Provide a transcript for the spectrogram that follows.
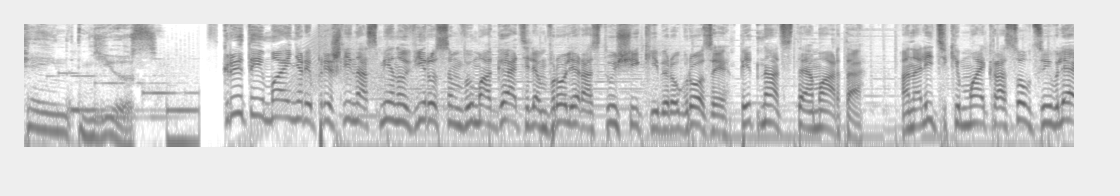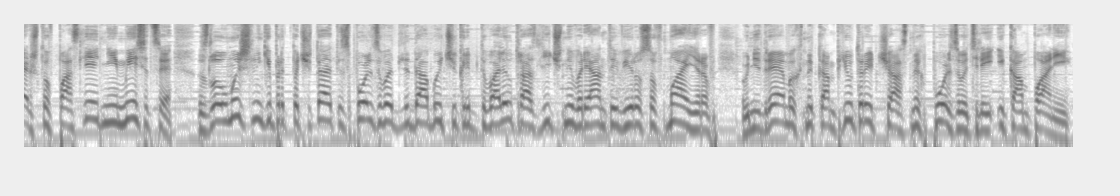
Chain News. Скрытые майнеры пришли на смену вирусам-вымогателям в роли растущей киберугрозы. 15 марта. Аналитики Microsoft заявляют, что в последние месяцы злоумышленники предпочитают использовать для добычи криптовалют различные варианты вирусов-майнеров, внедряемых на компьютеры частных пользователей и компаний.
